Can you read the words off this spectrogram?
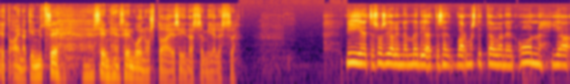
että ainakin nyt se, sen, sen voi nostaa esiin tässä mielessä. Niin, että sosiaalinen media, että se varmasti tällainen on ja,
